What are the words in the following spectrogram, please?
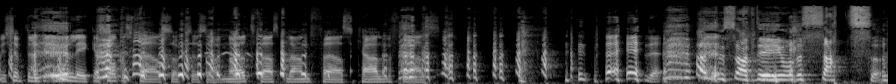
Vi köpte lite olika sorters färs också. Så nötfärs, blandfärs, kalvfärs. Vad är det? Att du sa att du gjorde satser.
